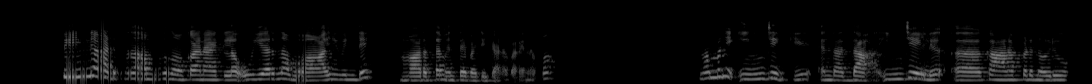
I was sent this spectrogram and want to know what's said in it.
പിന്നെ അടുത്തത് നമുക്ക് നോക്കാനായിട്ടുള്ള ഉയർന്ന വായുവിന്റെ മർദ്ദത്തെ പറ്റിയിട്ടാണ് പറയുന്നത്. അപ്പം നമ്മുടെ ഇന്ത്യയ്ക്ക് എന്താ ഇന്ത്യയിൽ കാണപ്പെടുന്ന ഒരു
